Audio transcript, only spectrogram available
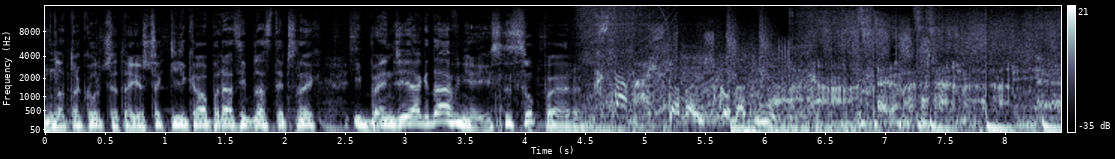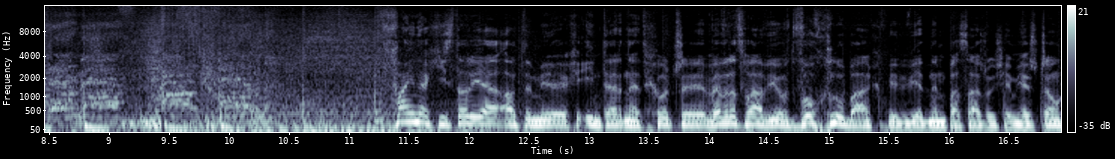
No to kurczę, to jeszcze kilka operacji plastycznych i będzie jak dawniej. Super. wstawaj, Wstawaj, szkoda dnia w Fajna historia o tym, jak internet huczy. We Wrocławiu w dwóch klubach w jednym pasażu się mieszczą.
